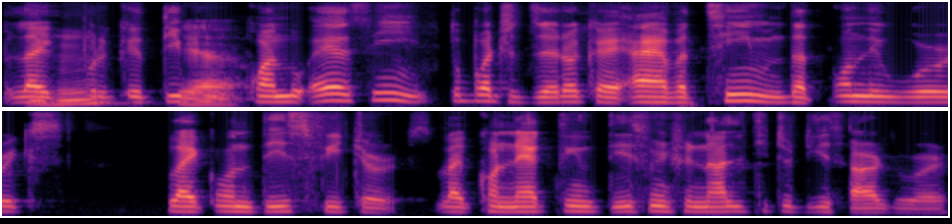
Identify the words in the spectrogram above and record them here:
Like, Uhum. porque, tipo, Yeah, quando é assim, tu podes dizer, okay, I have a team that only works like on these features, like connecting this functionality to this hardware.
